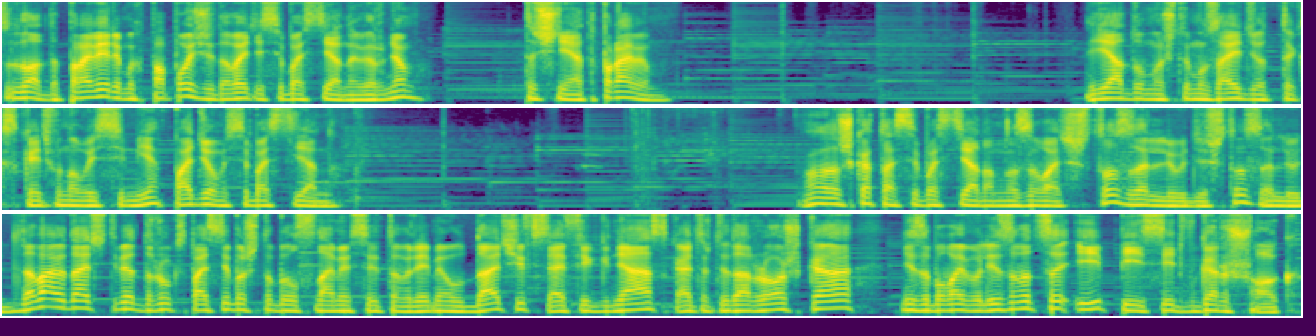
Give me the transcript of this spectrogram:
Ладно, проверим их попозже. Давайте Себастьяна вернем. Точнее, отправим. Я думаю, что ему зайдет, так сказать, в новой семье. Пойдем, Себастьян. Надо же кота Себастьяном называть. Что за люди, что за люди? Давай, удачи тебе, друг. Спасибо, что был с нами все это время. Удачи, вся фигня, скатерть и дорожка. Не забывай вылизываться и писить в горшок.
